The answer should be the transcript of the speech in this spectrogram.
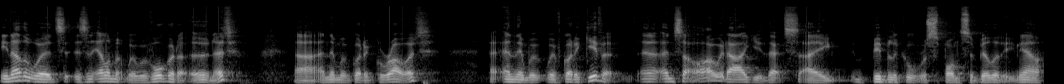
In other words, there's an element where we've all got to earn it, uh, and then we've got to grow it, and then we've got to give it. And so I would argue that's a biblical responsibility. Now,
